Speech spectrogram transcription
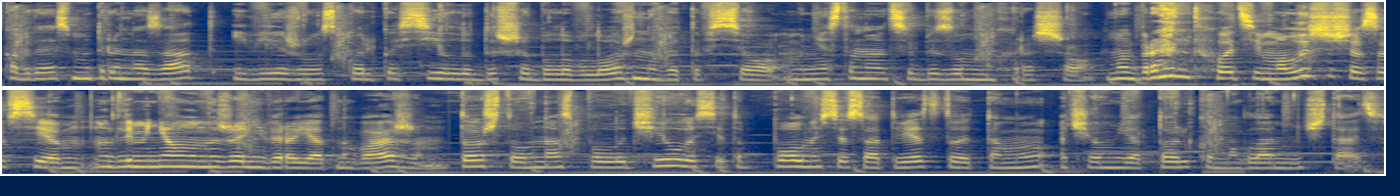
Когда я смотрю назад и вижу, сколько сил и души было вложено в это все, мне становится безумно хорошо. Мой бренд, хоть и малыш еще совсем, но для меня он уже невероятно важен. То, что у нас получилось, это полностью соответствует тому, о чем я только могла мечтать.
